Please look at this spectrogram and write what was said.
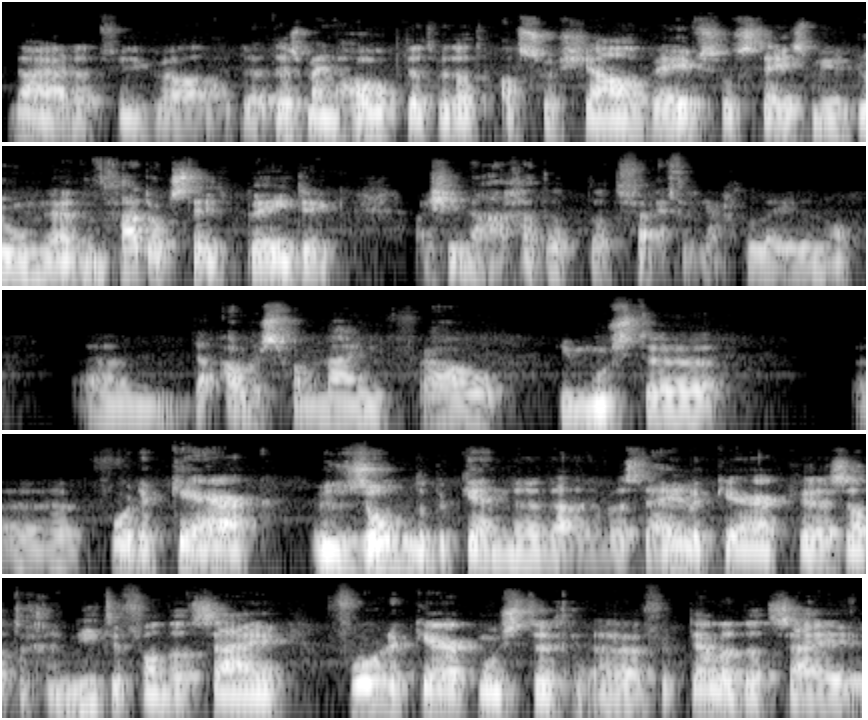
Nou ja, dat vind ik wel. Dat dat is mijn hoop dat we dat als sociaal weefsel steeds meer doen. Hè. Het gaat ook steeds beter. Ik, als je nagaat dat, dat 50 jaar geleden nog ehm, de ouders van mijn vrouw, die moesten eh, voor de kerk hun zonde bekenden. Dat was de hele kerk eh, zat te genieten van dat zij voor de kerk moesten eh, vertellen dat zij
